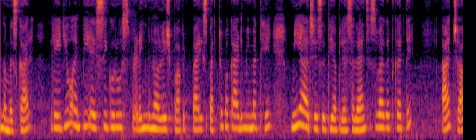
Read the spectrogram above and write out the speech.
नमस्कार. Radio M P S C Guru spreading the knowledge powered by Spectrum अकॅडमीमध्ये मी आर जे सिद्धी आपल्या सगळ्यांचं स्वागत करते. आजच्या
